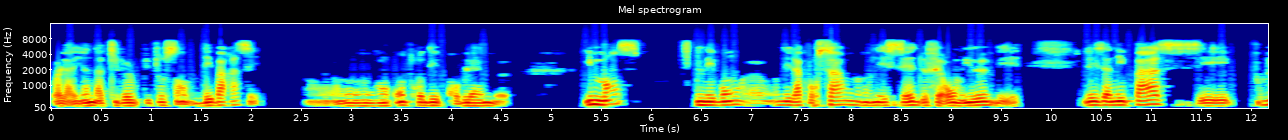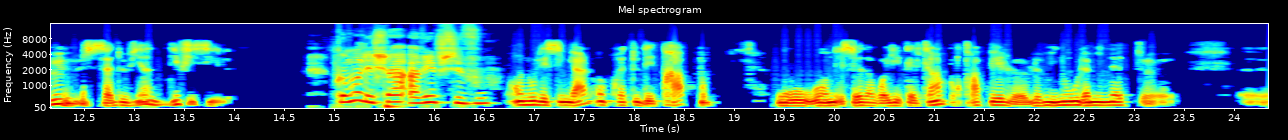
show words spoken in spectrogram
Voilà, il y en a qui veulent plutôt s'en débarrasser. On rencontre des problèmes euh, immenses, mais bon, euh, on est là pour ça, on essaie de faire au mieux, mais les années passent et plus ça devient difficile. Comment les chats arrivent chez vous? On nous les signale, on prête des trappes, ou on essaie d'envoyer quelqu'un pour trapper le, le minou ou la minette euh, euh,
